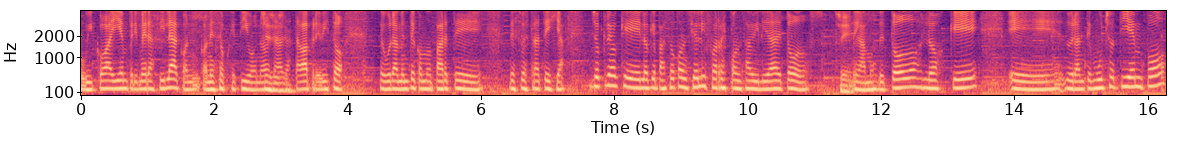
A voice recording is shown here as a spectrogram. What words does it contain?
ubicó ahí en primera fila con, ese objetivo, ¿no? ya, estaba previsto seguramente como parte de su estrategia. Yo creo que lo que pasó con Scioli fue responsabilidad de todos, digamos, de todos los que eh, durante mucho tiempo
